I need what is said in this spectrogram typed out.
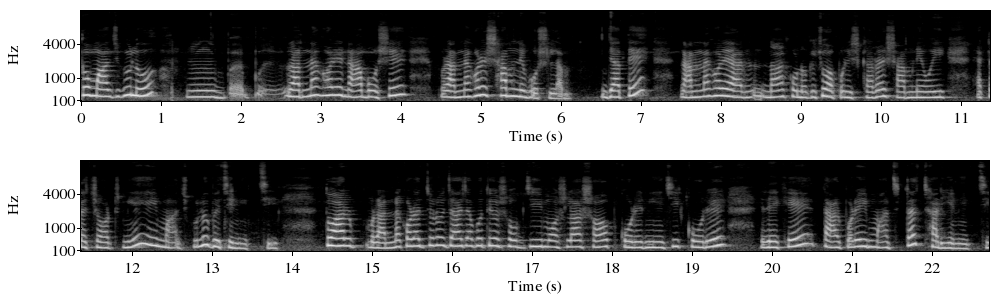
তো মাছগুলো রান্নাঘরে না বসে রান্নাঘরের সামনে বসলাম, যাতে রান্নাঘরে আর না কোনো কিছু অপরিষ্কার হয়। সামনে ওই একটা চট নিয়ে এই মাছগুলো বেছে নিচ্ছি। তো আর রান্না করার জন্য যা যাবতীয় সবজি, মশলা সব করে নিয়েছি, করে রেখে তারপরে এই মাছটা ছাড়িয়ে নিচ্ছি।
